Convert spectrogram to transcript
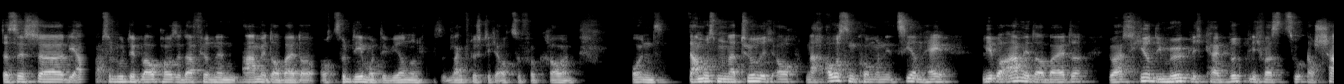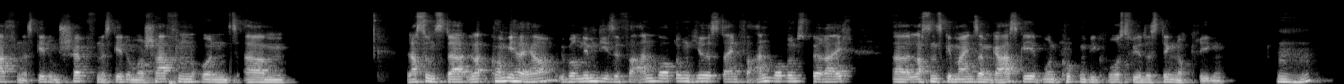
das ist äh, die absolute Blaupause dafür, einen A-Mitarbeiter auch zu demotivieren und langfristig auch zu vergrauen. Und da muss man natürlich auch nach außen kommunizieren, hey, lieber A-Mitarbeiter, du hast hier die Möglichkeit, wirklich was zu erschaffen. Es geht um Schöpfen, es geht um Erschaffen und ähm, lass uns da, komm hierher, übernimm diese Verantwortung, hier ist dein Verantwortungsbereich, äh, lass uns gemeinsam Gas geben und gucken, wie groß wir das Ding noch kriegen. Mhm.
